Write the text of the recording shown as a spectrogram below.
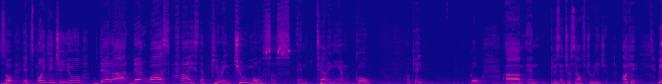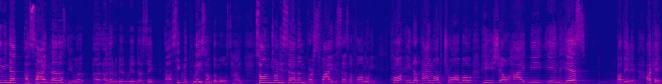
So it's pointing to you that uh, that was Christ appearing to Moses and telling him, "Go, okay, go, um, and present yourself to Egypt." Okay, leaving that aside, let us deal with, uh, a little bit with the sec- uh, secret place of the Most High. Psalm 27, verse 5, it says the following: "For in the time of trouble, He shall hide me in His pavilion." Okay,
